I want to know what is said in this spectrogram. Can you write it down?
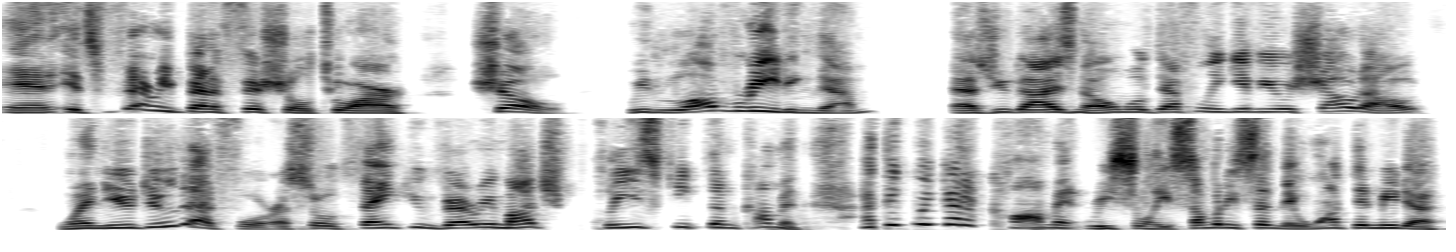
and it's very beneficial to our show. We love reading them, as you guys know. We'll definitely give you a shout out when you do that for us. So thank you very much. Please keep them coming. I think we got a comment recently. Somebody said they wanted me to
